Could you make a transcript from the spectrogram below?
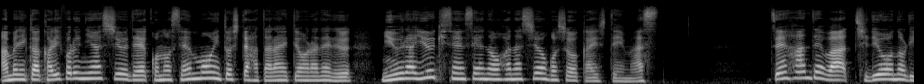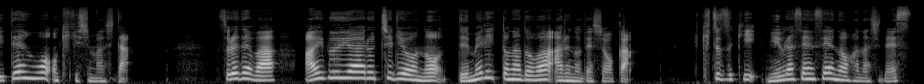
アメリカカリフォルニア州でこの専門医として働いておられる三浦祐樹先生のお話をご紹介しています。前半では治療の利点をお聞きしました。それでは IVR 治療のデメリットなどはあるのでしょうか引き続き三浦先生のお話です。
